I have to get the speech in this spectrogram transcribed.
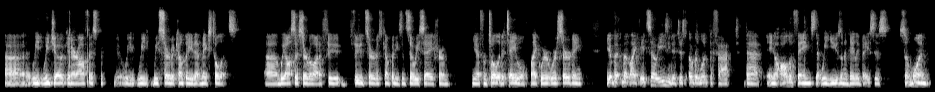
uh, we we joke in our office we we we serve a company that makes toilets um, we also serve a lot of food food service companies, and so we say from you know from toilet to table, like we're we're serving, you know, but but like it's so easy to just overlook the fact that you know all the things that we use on a daily basis, someone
